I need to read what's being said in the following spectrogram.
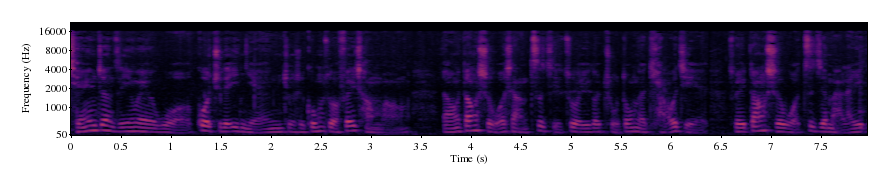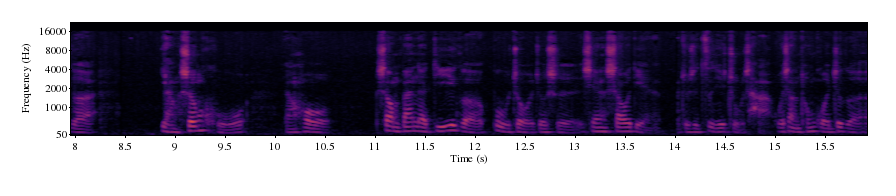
前一阵子，因为我过去的一年就是工作非常忙，然后当时我想自己做一个主动的调节，所以当时我自己买了一个养生壶，然后。上班的第一个步骤就是先烧点，就是自己煮茶。我想通过这个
